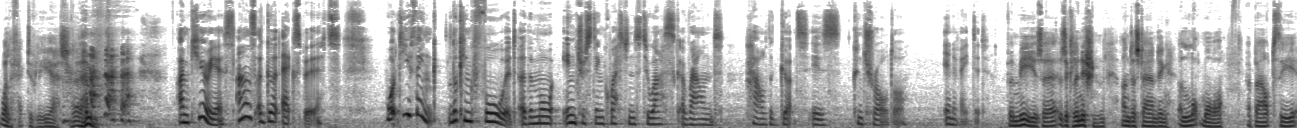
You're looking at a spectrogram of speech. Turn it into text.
Well, effectively, yes. Um, I'm curious, as a gut expert, what do you think, looking forward, are the more interesting questions to ask around how the gut is controlled or innervated? For me, as a, as a clinician, understanding a lot more about the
